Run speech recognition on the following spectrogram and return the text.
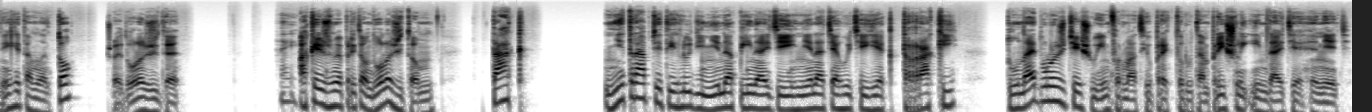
Nech je tam len to, čo je dôležité. Hej. A keď už sme pri tom dôležitom, tak netrápte tých ľudí, nenapínajte ich, nenaťahujte ich jak traky, Tú najdôležitejšiu informáciu, pre ktorú tam prišli, im dajte hneď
